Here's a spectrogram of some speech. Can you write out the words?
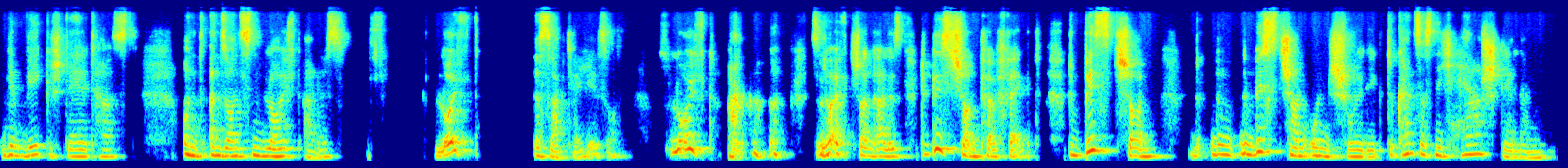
in den Weg gestellt hast. Und ansonsten läuft alles. Läuft. Das sagt ja Jesus. Es läuft. es läuft schon alles. Du bist schon perfekt. Du bist schon, du, du bist schon unschuldig. Du kannst das nicht herstellen.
